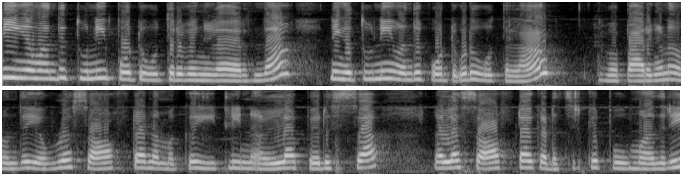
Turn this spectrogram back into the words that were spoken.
நீங்கள் வந்து துணி போட்டு ஊற்றுறவங்களா இருந்தால் நீங்கள் துணி வந்து போட்டு கூட ஊற்றலாம் இப்போ பாருங்கள் நான் வந்து எவ்வளோ சாஃப்டாக நமக்கு இட்லி நல்லா பெருசாக நல்லா சாஃப்டாக கிடச்சிருக்கு பூ மாதிரி.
